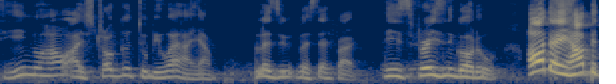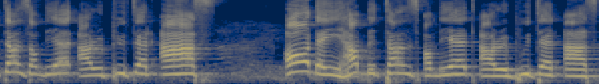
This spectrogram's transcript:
Do you know how I struggle to be where I am? Let's do verse 35. He's praising God. Oh. All the inhabitants of the earth are reputed as. All the inhabitants of the earth are reputed as,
